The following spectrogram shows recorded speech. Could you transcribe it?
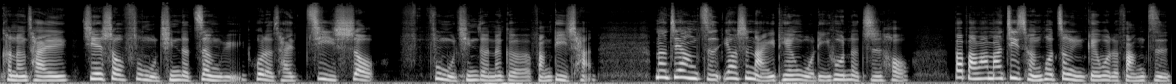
可能才接受父母亲的赠与，或者才继受父母亲的那个房地产，那这样子，要是哪一天我离婚了之后，爸爸妈妈继承或赠与给我的房子，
